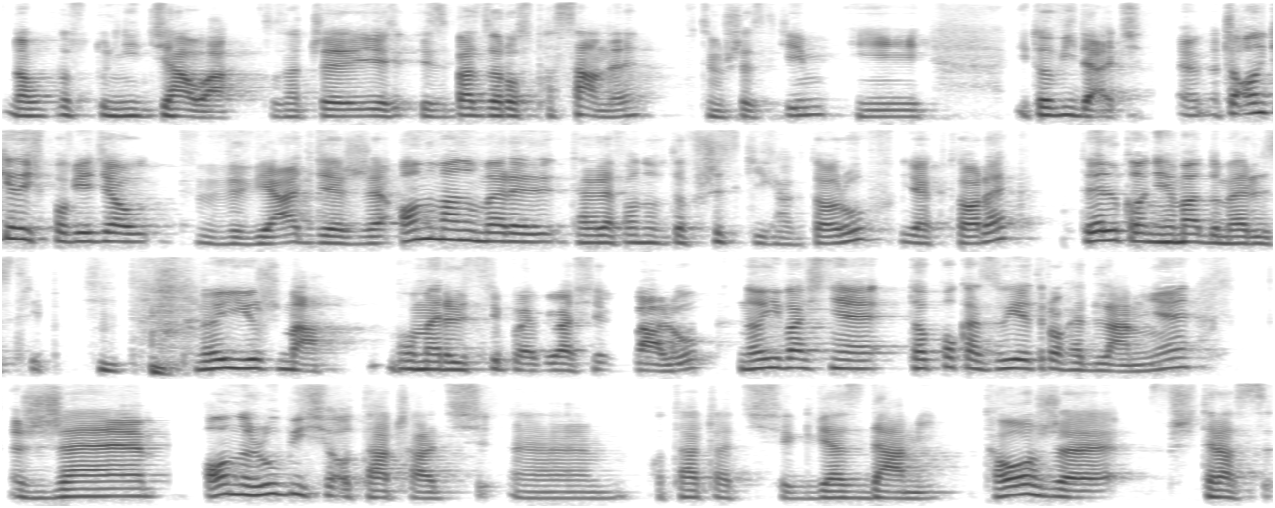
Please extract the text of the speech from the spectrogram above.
no, po prostu nie działa. To znaczy jest, jest bardzo rozpasany w tym wszystkim i i to widać. Znaczy on kiedyś powiedział w wywiadzie, że on ma numery telefonów do wszystkich aktorów i aktorek, tylko nie ma do Meryl Streep. No i już ma, bo Meryl Streep pojawiła się w balu. No i właśnie to pokazuje trochę dla mnie, że on lubi się otaczać, e, otaczać się gwiazdami. To, że teraz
